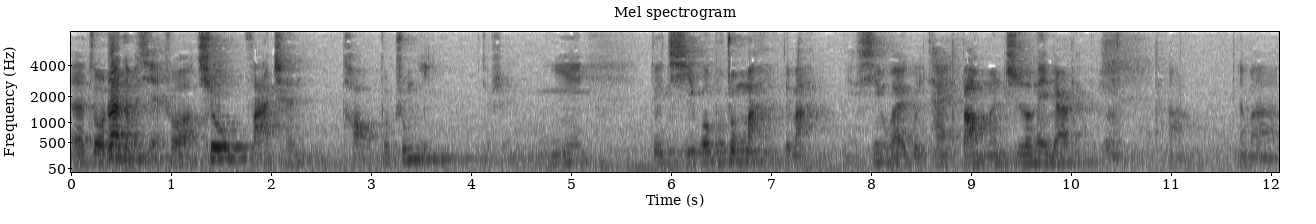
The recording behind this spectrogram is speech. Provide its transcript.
呃，《左传》这么写说：秋伐陈，讨不忠也，就是你对齐国不忠嘛，对吧？你心怀鬼胎，把我们支到那边去啊。那么。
